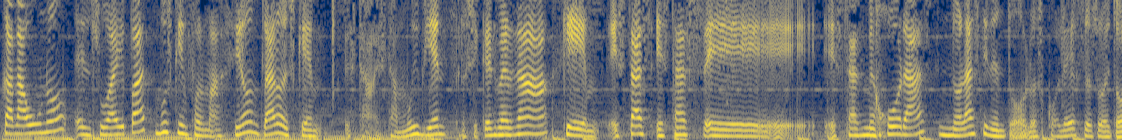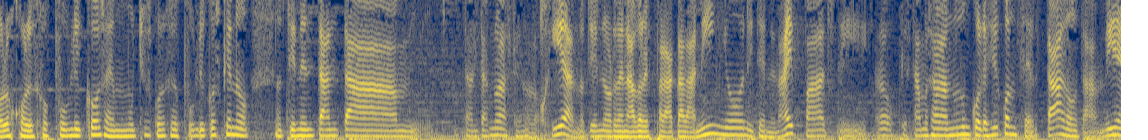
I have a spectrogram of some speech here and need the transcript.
cada uno en su iPad, busque información. Claro, es que está, está muy bien, pero sí que es verdad que estas, estas, eh, estas mejoras no las tienen todos los colegios, sobre todo los colegios públicos. Hay muchos colegios públicos que no, no tienen tanta, tantas nuevas tecnologías, no tienen ordenadores para cada niño, ni tienen iPads, ni, claro, que estamos hablando de un colegio concertado también.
